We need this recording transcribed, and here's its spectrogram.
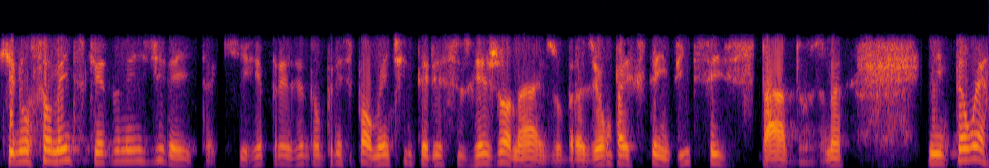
que não são nem de esquerda nem de direita, que representam principalmente interesses regionais. O Brasil é um país que tem 26 estados, né? Então é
